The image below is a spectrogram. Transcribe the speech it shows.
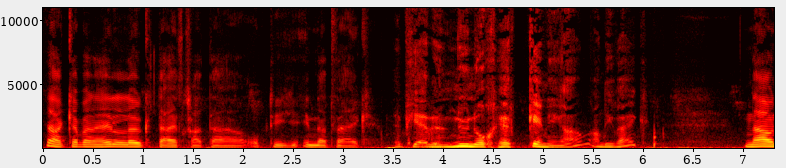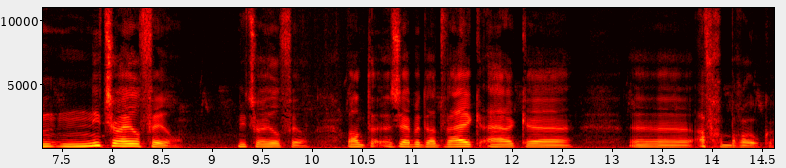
ja, ik heb een hele leuke tijd gehad daar op die, in dat wijk. Heb jij er nu nog herkenning aan, aan die wijk? Nou, niet zo heel veel. Niet zo heel veel. Want eh, ze hebben dat wijk eigenlijk afgebroken.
